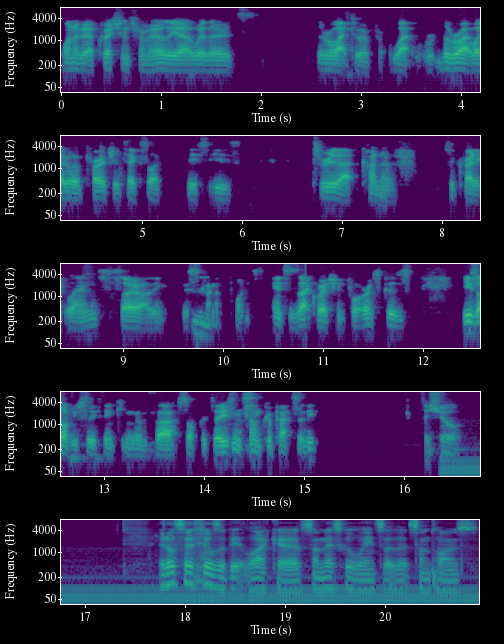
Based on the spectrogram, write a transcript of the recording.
one of our questions from earlier, whether it's the right to what, the right way to approach a text like this is through that kind of Socratic lens. So I think this Mm. kind of points answers that question for us because he's obviously thinking of uh, Socrates in some capacity. for sure. It also feels a bit like a Sunday school answer that sometimes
